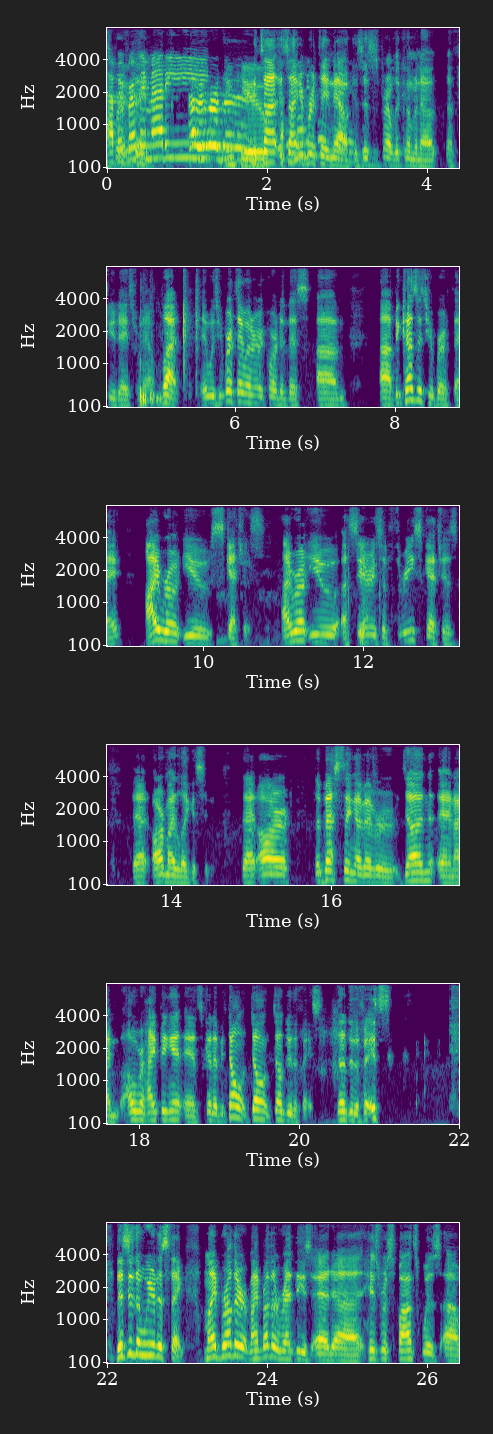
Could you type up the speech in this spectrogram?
Happy birthday, Maddie. Happy birthday. Thank you. It's not. It's not your birthday birthday. now because this is probably coming out a few days from now. But it was your birthday when we recorded this. Um, uh, because it's your birthday, I wrote you sketches. I wrote you a series of three sketches that are my legacy. That are the best thing I've ever done, and I'm overhyping it. And it's gonna be. Don't don't don't do the face. Don't do the face. this is the weirdest thing. My brother my brother read these, and uh, his response was, uh,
